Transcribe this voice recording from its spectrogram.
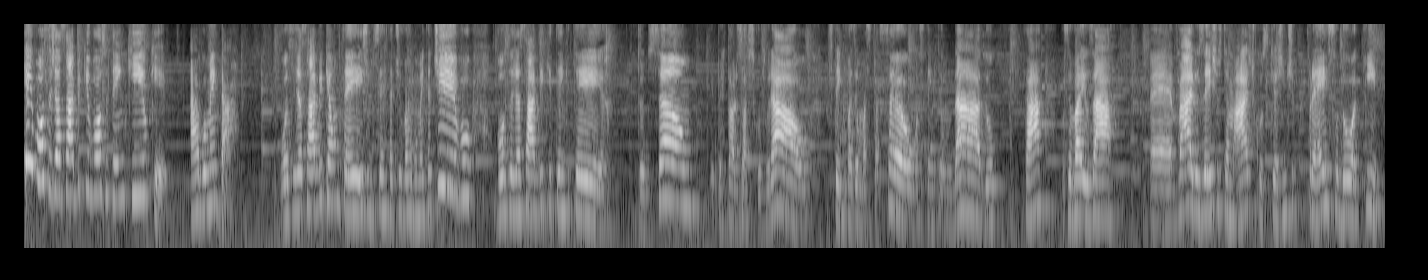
E você já sabe que você tem que o quê? Argumentar. Você já sabe que é um texto dissertativo argumentativo, você já sabe que tem que ter introdução, repertório sociocultural, você tem que fazer uma citação, você tem que ter um dado, tá? Você vai usar é, vários eixos temáticos que a gente pré-estudou aqui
